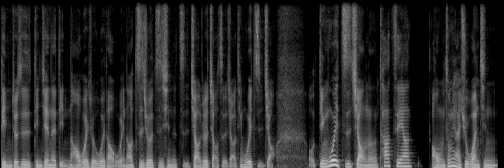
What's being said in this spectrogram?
顶就是顶尖的顶，然后位就是味道味，然后直就是直线的直，角就是饺子的角，顶位直角。哦，顶位直角呢，它这样哦，我们中间还去万金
